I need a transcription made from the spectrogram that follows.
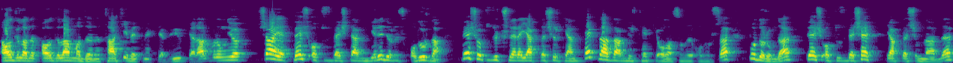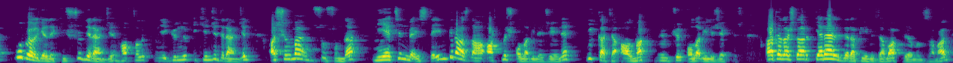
algılanıp algılanmadığını takip etmekte büyük yarar bulunuyor. Şayet 5.35'ten geri dönüş olur da 5.33'lere yaklaşırken tekrardan bir tepki olasılığı olursa bu durumda 5.35'e yaklaşımlarda bu bölgedeki şu direncin haftalık günlük ikinci direncin aşılma hususunda niyetin ve isteğin biraz daha artmış olabileceğini dikkate almak mümkün olabilecektir. Arkadaşlar genel grafiğimize baktığımız zaman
